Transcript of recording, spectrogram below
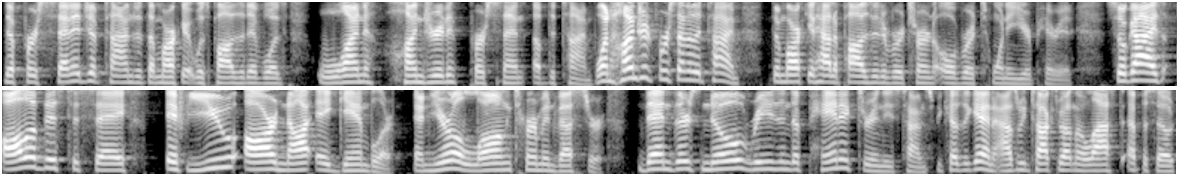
the percentage of times that the market was positive was 100% of the time. 100% of the time, the market had a positive return over a 20 year period. So, guys, all of this to say, if you are not a gambler and you're a long term investor, then there's no reason to panic during these times. Because, again, as we talked about in the last episode,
